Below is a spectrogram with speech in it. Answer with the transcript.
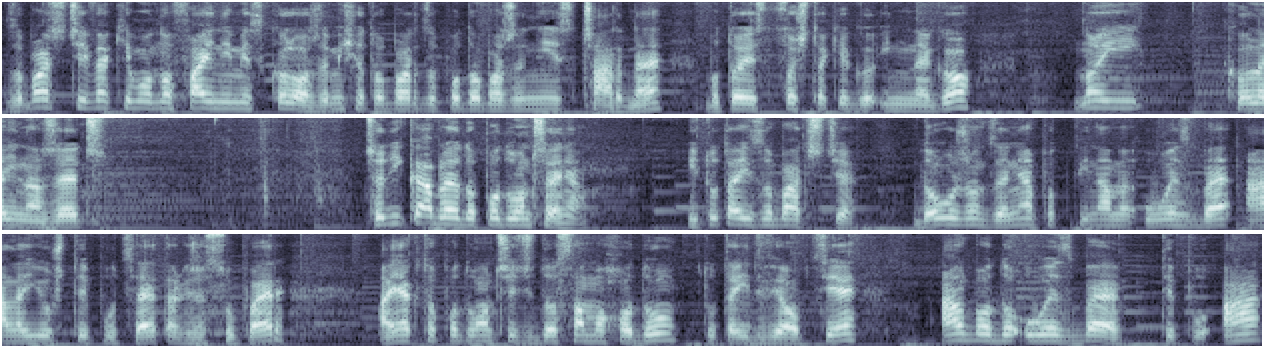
Zobaczcie w jakim ono fajnym jest kolorze. Mi się to bardzo podoba, że nie jest czarne, bo to jest coś takiego innego. No i kolejna rzecz, czyli kable do podłączenia. I tutaj zobaczcie, do urządzenia podpinamy USB, ale już typu C, także super. A jak to podłączyć do samochodu? Tutaj dwie opcje. Albo do USB typu A,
